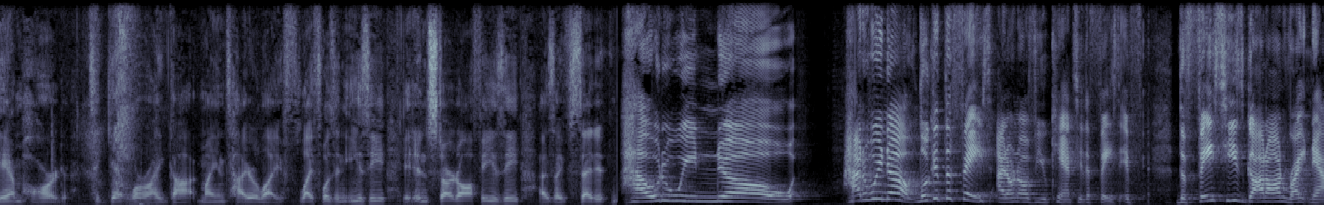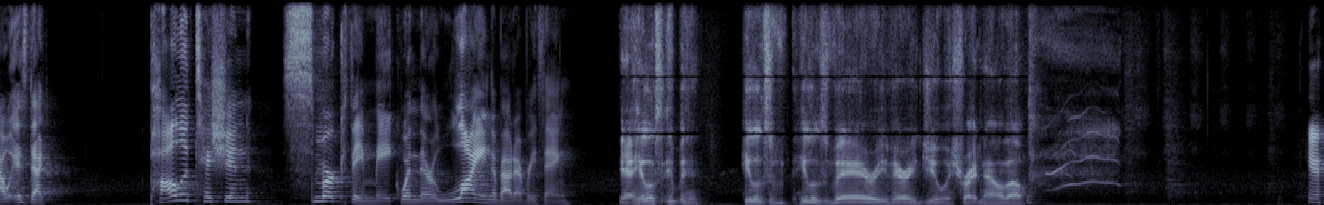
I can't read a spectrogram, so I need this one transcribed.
damn hard to get where I got my entire life. Life wasn't easy. It didn't start off easy. As I've said it How do we know? How do we know? Look at the face. I don't know if you can't see the face. If the face he's got on right now is that politician smirk they make when they're lying about everything. Yeah, he looks he, he looks he looks very very Jewish right now though. Here.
